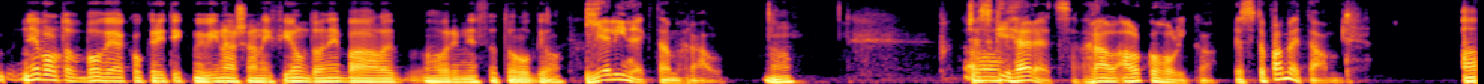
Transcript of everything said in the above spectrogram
Nebol to bovie ako kritikmi vynášaný film do neba, ale hovorím, mne sa to ľúbilo. Jelinek tam hral. No. Český herec. Hral alkoholika. Ja si to pamätám. A,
